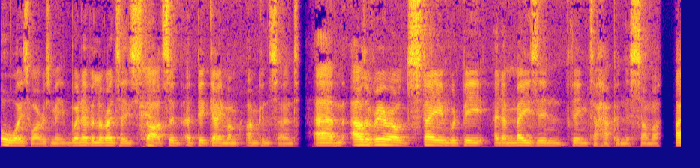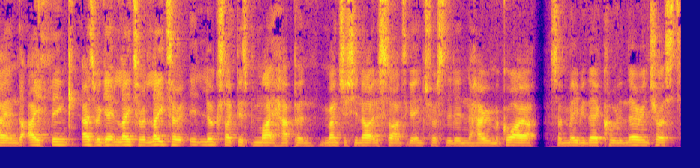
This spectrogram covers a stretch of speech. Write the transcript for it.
always worries me. Whenever Llorente starts a, a big game, I'm I'm concerned. Um, Alderweireld staying would be an amazing thing to happen this summer. And I think as we're getting later and later, it looks like this might happen. Manchester United are starting to get interested in Harry Maguire, so maybe they're calling their interest.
